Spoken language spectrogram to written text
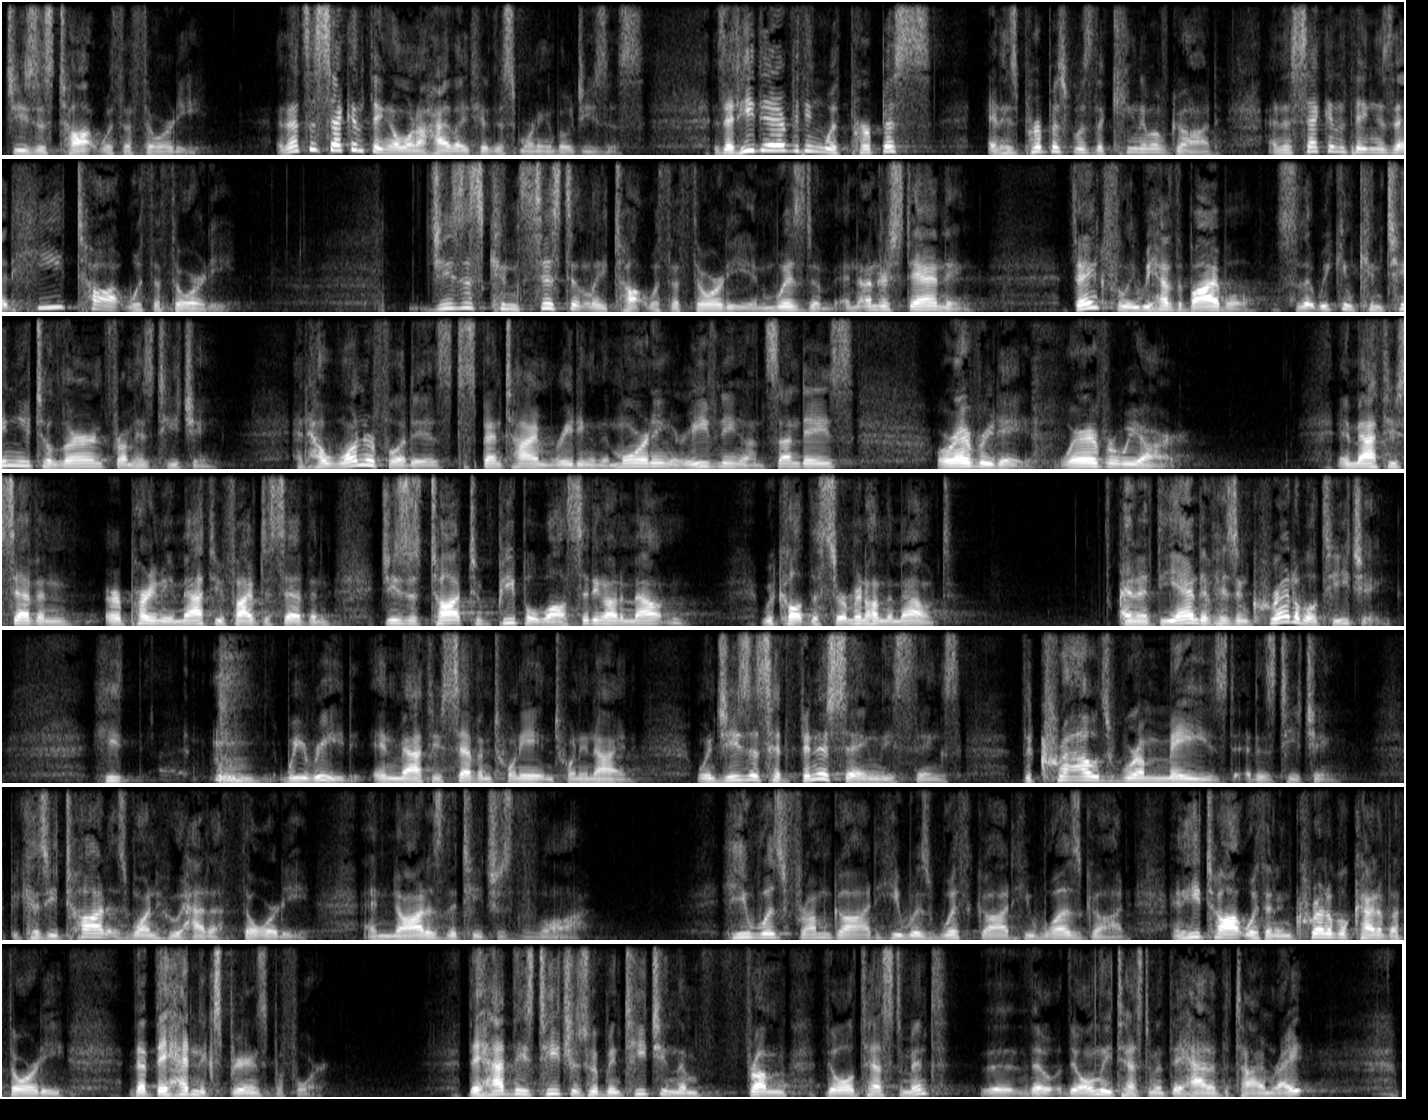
Jesus taught with authority. And that's the second thing I want to highlight here this morning about Jesus is that he did everything with purpose, and his purpose was the kingdom of God. And the second thing is that he taught with authority. Jesus consistently taught with authority and wisdom and understanding. Thankfully, we have the Bible so that we can continue to learn from his teaching. And how wonderful it is to spend time reading in the morning or evening on Sundays or every day, wherever we are. In Matthew 7, or pardon me, Matthew 5 to 7, Jesus taught to people while sitting on a mountain. We call it the Sermon on the Mount. And at the end of his incredible teaching, he, we read in Matthew 7 28 and 29, when Jesus had finished saying these things, The crowds were amazed at his teaching because he taught as one who had authority and not as the teachers of the law. He was from God, he was with God, he was God, and he taught with an incredible kind of authority that they hadn't experienced before. They had these teachers who had been teaching them from the Old Testament, the, the, the only testament they had at the time, right?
